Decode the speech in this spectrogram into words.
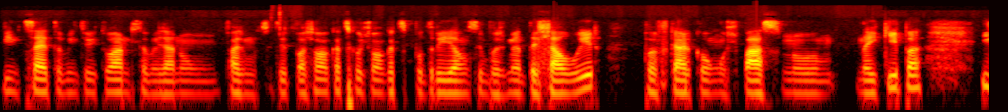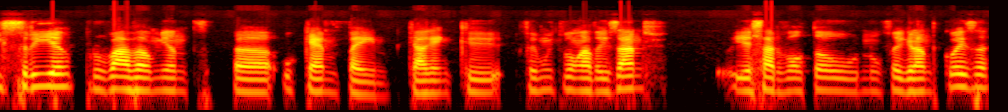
27 ou 28 anos, também já não faz muito sentido para os Rockets, que os Rockets poderiam simplesmente deixá-lo ir para ficar com um espaço no- na equipa, e seria provavelmente ah, o Campaign, que é alguém que foi muito bom há dois anos, e achar voltou, não foi grande coisa,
